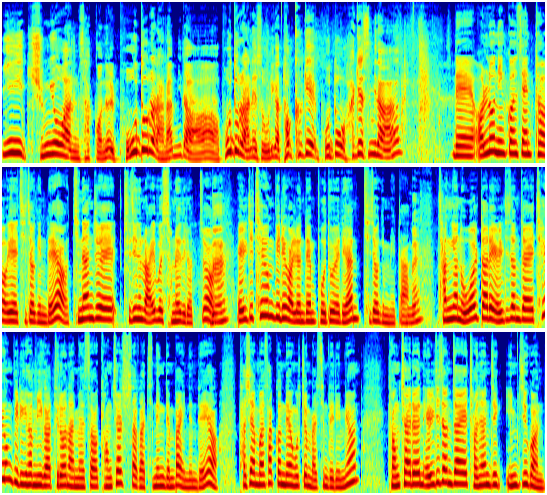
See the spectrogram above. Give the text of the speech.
이 중요한 사건을 보도를 안 합니다. 보도를 안 해서 우리가 더 크게 보도하겠습니다. 네, 언론인권센터의 지적인데요. 지난주에 주진우 라이브에서 전해드렸죠. 네. LG 채용 비리 관련된 보도에 대한 지적입니다. 네. 작년 5월달에 LG전자의 채용 비리 혐의가 드러나면서 경찰 수사가 진행된 바 있는데요. 다시 한번 사건 내용을 좀 말씀드리면 경찰은 LG전자의 전현직 임직원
